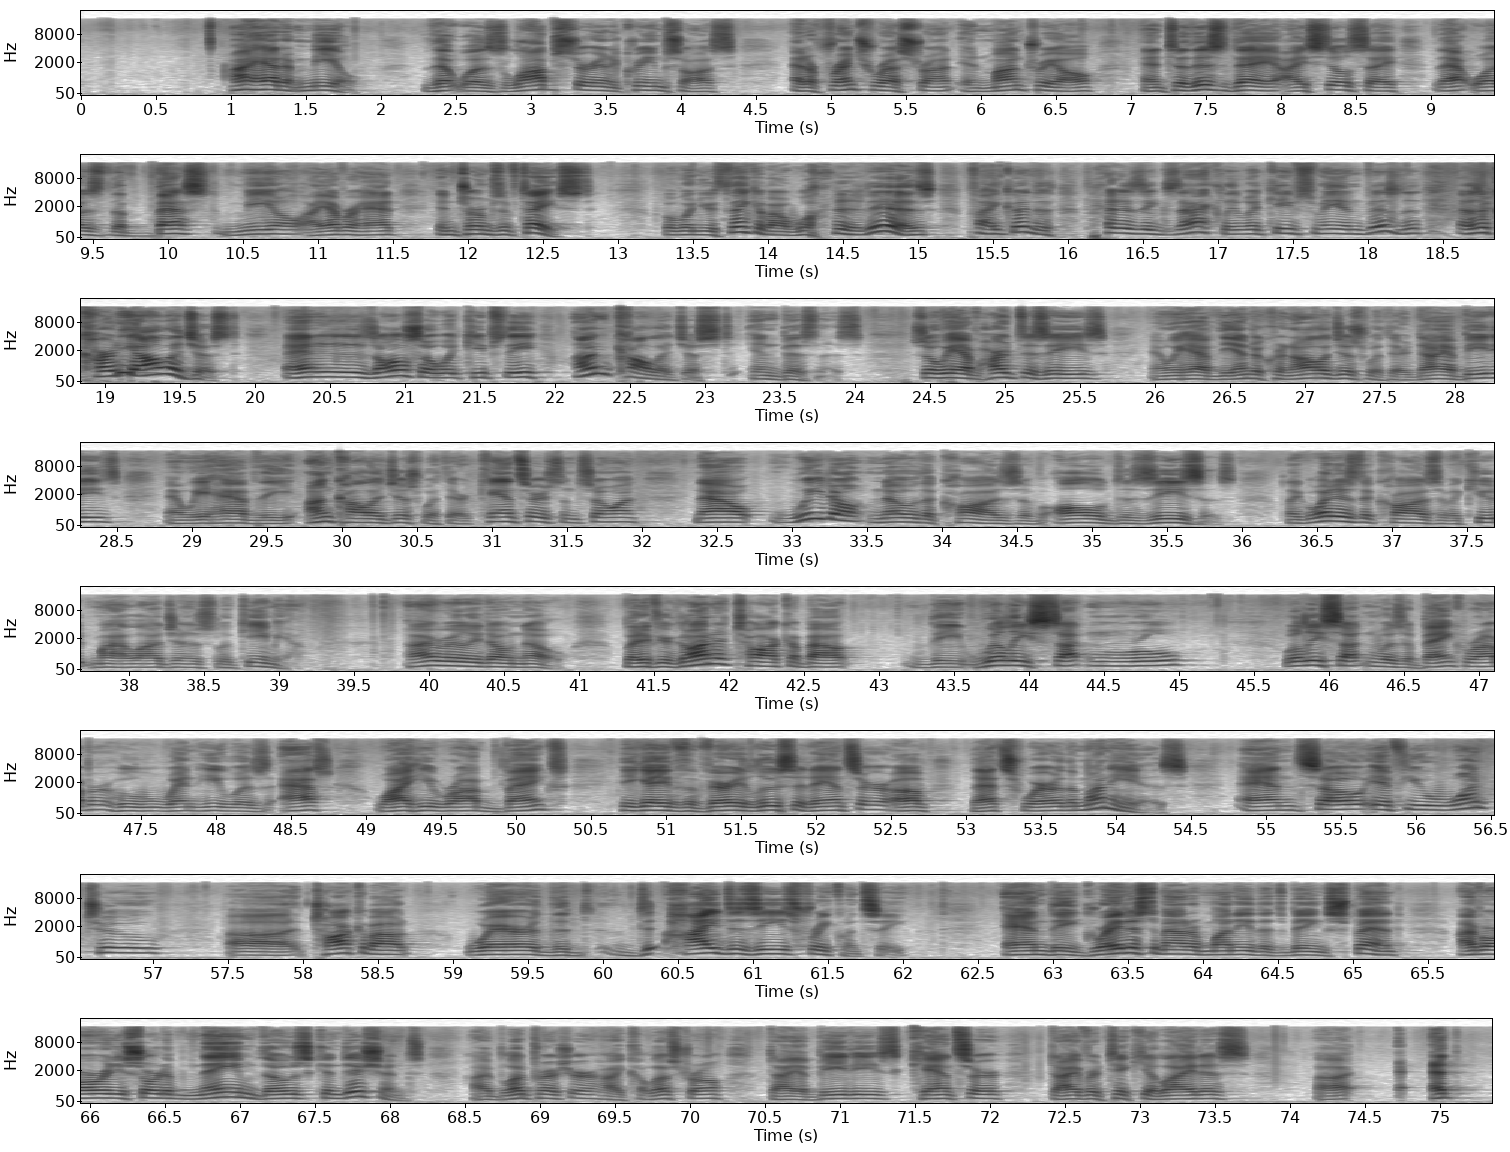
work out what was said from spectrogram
I had a meal that was lobster in a cream sauce at a French restaurant in Montreal, and to this day I still say that was the best meal I ever had in terms of taste. But when you think about what it is, my goodness, that is exactly what keeps me in business as a cardiologist and it is also what keeps the oncologist in business. So we have heart disease, and we have the endocrinologist with their diabetes, and we have the oncologist with their cancers and so on. Now, we don't know the cause of all diseases. Like, what is the cause of acute myelogenous leukemia? I really don't know. But if you're going to talk about the Willie Sutton rule, Willie Sutton was a bank robber who, when he was asked why he robbed banks, he gave the very lucid answer of that's where the money is. And so, if you want to uh, talk about where the high disease frequency and the greatest amount of money that's being spent, I've already sort of named those conditions high blood pressure, high cholesterol, diabetes, cancer, diverticulitis, uh,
